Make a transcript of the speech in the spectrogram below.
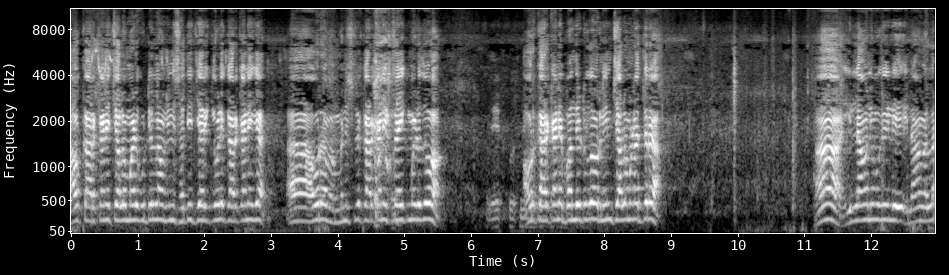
ಯಾವ ಕಾರ್ಖಾನೆ ಚಾಲೂ ಮಾಡಿಬಿಟ್ಟಿಲ್ಲ ನಾವು. ನಿನ್ನ ಸತೀಶ್ ಜಾರಕಿಹೊಳಿ ಕಾರ್ಖಾನೆಗೆ ಅವರ ಅವ್ರ ಮಿನಿಸ್ಟರ್ ಕಾರ್ಖಾನೆಗೆ ಸ್ಟ್ರೈಕ್ ಮಾಡಿದ್ವು ಅವ್ರ ಕಾರ್ಖಾನೆ ಬಂದಿಟ್ಟದು ಅವ್ರು ನಿನ್ನ ಚಾಲೂ ಮಾಡತ್ತೀರ? ಹಾ ಇಲ್ಲಿ ನಾವು ನಿಮಗೆ ಇಲ್ಲಿ ನಾವೆಲ್ಲ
